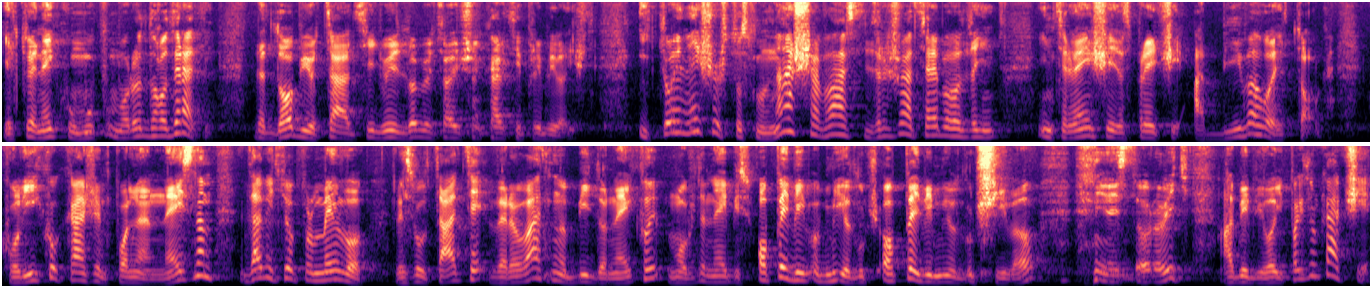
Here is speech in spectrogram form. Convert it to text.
jer to je neko u MUP-u morao da odradi, da dobiju ta, ti ljudi dobiju ta lična karta i prebivalište. I to je nešto što smo naša vlast i država trebalo da interveniše i da spreči, a bivalo je toga. Koliko, kažem, ponavljam, ne znam, da bi to promenilo rezultate, verovatno bi do nekle, možda ne bi, opet bi mi, odluč, opet bi mi odlučivao, Nestorović, ali bi bilo ipak drugačije.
